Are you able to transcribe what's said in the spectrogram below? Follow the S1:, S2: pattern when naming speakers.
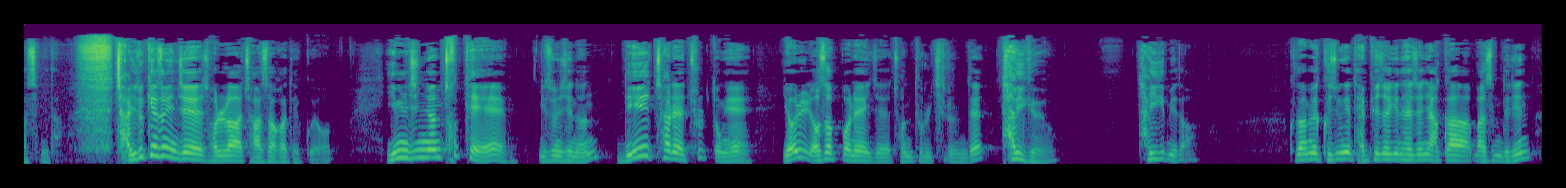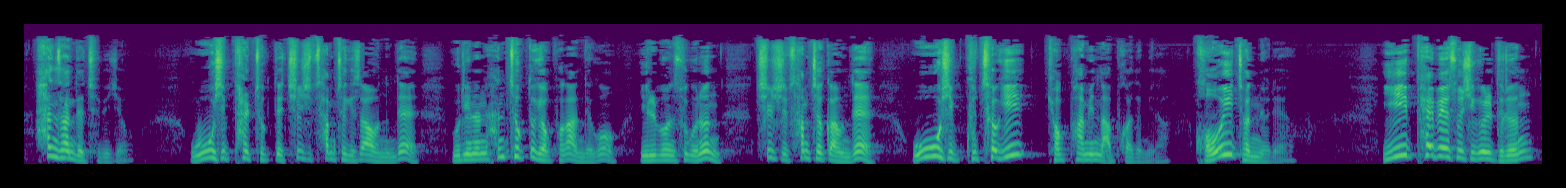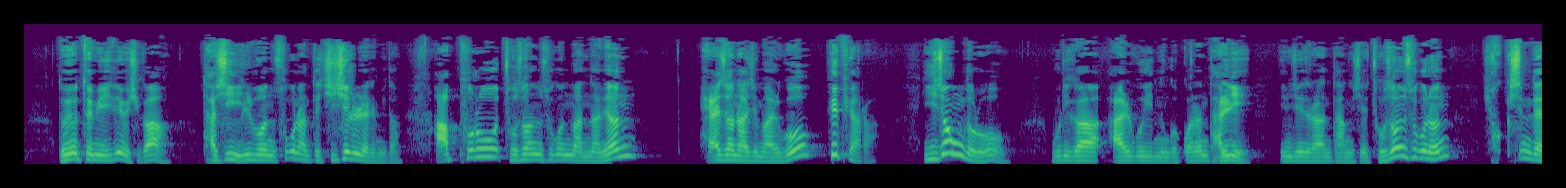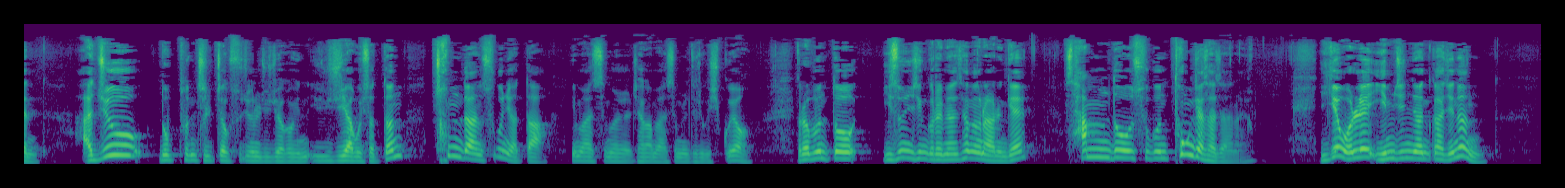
S1: 맞습니다. 자, 이렇게 해서 이제 전라 좌사가 됐고요. 임진년 첫 해에 이순신은 네 차례 출동해 16번의 이제 전투를 치르는데 다 이겨요. 다 이깁니다. 그 다음에 그 중에 대표적인 해전이 아까 말씀드린 한산대첩이죠. 58척 대 73척이 싸웠는데 우리는 한 척도 격파가 안 되고 일본 수군은 73척 가운데 59척이 격파 및 납포가 됩니다. 거의 전멸이에요. 이 패배 소식을 들은 노요토미 히데요시가 다시 일본 수군한테 지시를 내립니다. 앞으로 조선 수군 만나면 해전하지 말고 회피하라. 이 정도로 우리가 알고 있는 것과는 달리 임진왜란 당시에 조선 수군은 혁신된 아주 높은 질적 수준을 유지하고, 유지하고 있었던 첨단 수군이었다. 이 말씀을 제가 말씀을 드리고 싶고요. 여러분 또 이순신 그러면 생각나는 게 삼도 수군 통제사잖아요. 이게 원래 임진년까지는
